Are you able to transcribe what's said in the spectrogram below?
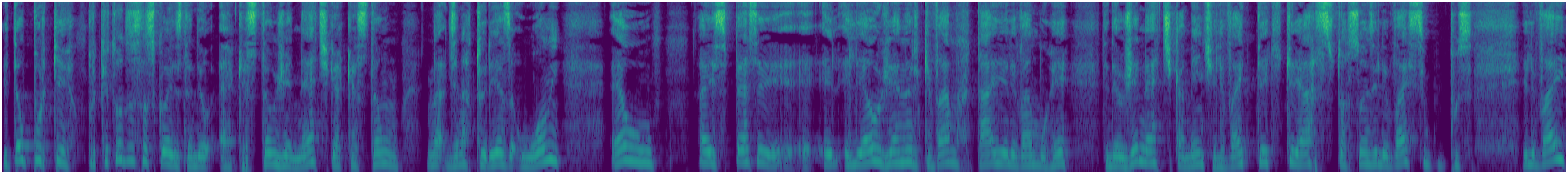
Então, por quê? Porque todas essas coisas, entendeu? É questão genética, questão de natureza. O homem é o, a espécie, ele, ele, é o gênero que vai matar e ele vai morrer, entendeu? Geneticamente, ele vai ter que criar situações, ele vai se, ele vai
